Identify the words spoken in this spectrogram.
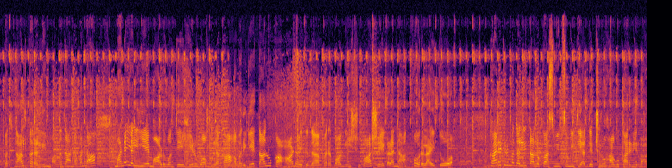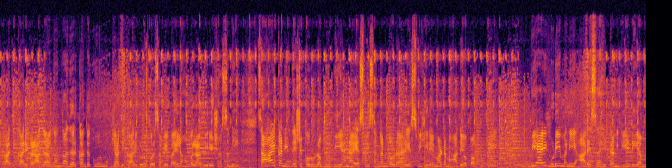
ಇಪ್ಪತ್ನಾಲ್ಕರಲ್ಲಿ ಮತದಾನವನ್ನ ಮನೆಯಲ್ಲಿಯೇ ಮಾಡುವಂತೆ ಹೇಳುವ ಮೂಲಕ ಅವರಿಗೆ ತಾಲೂಕಾ ಆಡಳಿತದ ಪರವಾಗಿ ಶುಭಾಶಯಗಳನ್ನು ಕೋರಲಾಯಿತು. ಕಾರ್ಯಕ್ರಮದಲ್ಲಿ ತಾಲೂಕಾ ಸ್ವೀಪ್ ಸಮಿತಿ ಅಧ್ಯಕ್ಷರು ಹಾಗೂ ಕಾರ್ಯನಿರ್ವಾಹಕ ಅಧಿಕಾರಿಗಳಾದ ಗಂಗಾಧರ್ ಕಂದಕೂರ್, ಮುಖ್ಯಾಧಿಕಾರಿಗಳು, ಪುರಸಭೆ ಬೈಲಹೊಂಗಲ ವೀರೇಶ್ ಹಸಬಿ ಸಹಾಯಕ ನಿರ್ದೇಶಕರು Raghu BN SV Sanganagoudar SV Hiremath, Mahadevappa Kutri, BI Gudimani, RS Hittangi, DM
